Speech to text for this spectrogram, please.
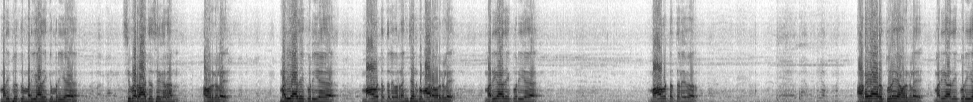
மதிப்புக்கும் மரியாதைக்கும் உரிய சிவராஜசேகரன் அவர்களே மரியாதைக்குரிய மாவட்ட தலைவர் ரஞ்சன்குமார் அவர்களே மரியாதைக்குரிய மாவட்ட தலைவர் அடையாறு துறை அவர்களே மரியாதைக்குரிய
